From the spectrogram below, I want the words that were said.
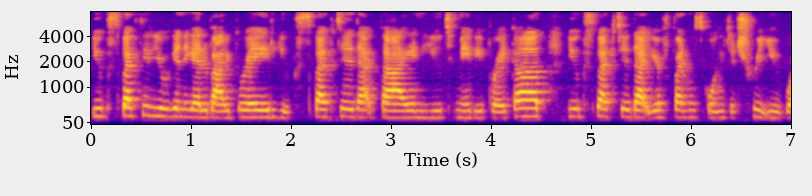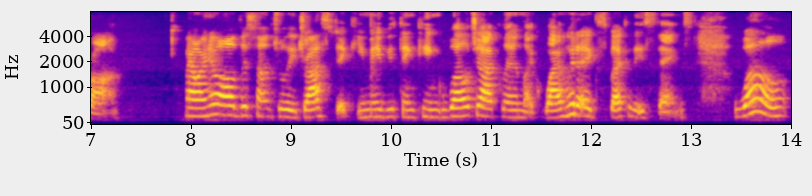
you expected you were going to get a bad grade, you expected that guy and you to maybe break up, you expected that your friend was going to treat you wrong. Now, I know all this sounds really drastic. You may be thinking, well, Jacqueline, like, why would I expect these things? Well,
